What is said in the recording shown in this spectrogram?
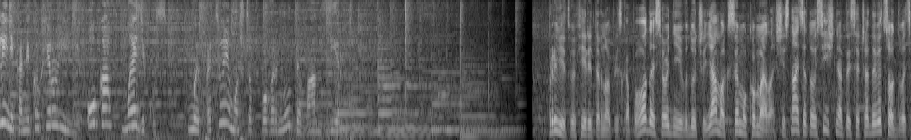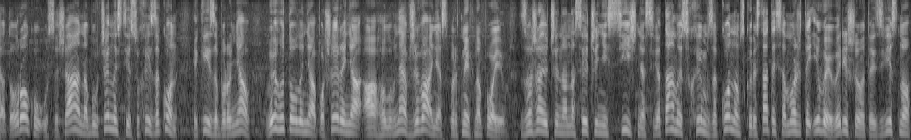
Клініка мікрохірургії ока Медікус. Ми працюємо, щоб повернути вам зір. Привіт, в ефірі Тернопільська погода. Сьогодні ведучий я Максим Комела. 16 січня 1920 року у США набув чинності сухий закон, який забороняв виготовлення, поширення, а головне вживання спиртних напоїв. Зважаючи на насиченість січня святами, сухим законом скористатися можете і ви. Вирішувати, звісно,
